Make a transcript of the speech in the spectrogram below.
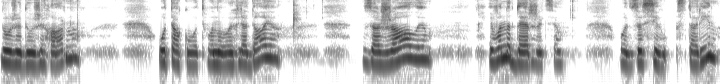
Дуже-дуже гарно. Отак от воно виглядає. Зажали. І воно держиться. От з усіх сторін.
